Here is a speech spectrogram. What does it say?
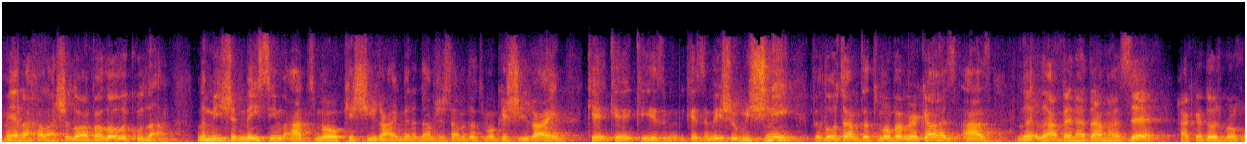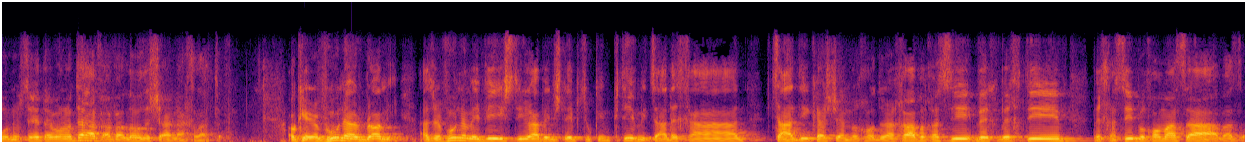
מהנחלה שלו, אבל לא לכולם. למי שמשים עצמו כשיריים, בן אדם ששם את עצמו כשיריים, כאיזה מישהו משני, ולא שם את עצמו במרכז, אז לבן אדם הזה, הקדוש ברוך הוא נושא את עוונותיו, אבל לא לשאר נחלתו. אוקיי, רב הונא רמי. אז רב הונא מביא סתירה בין שני פסוקים. כתיב מצד אחד, צדיק השם בכל דרכיו וכתיב וחסיד בכל מעשיו. אז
